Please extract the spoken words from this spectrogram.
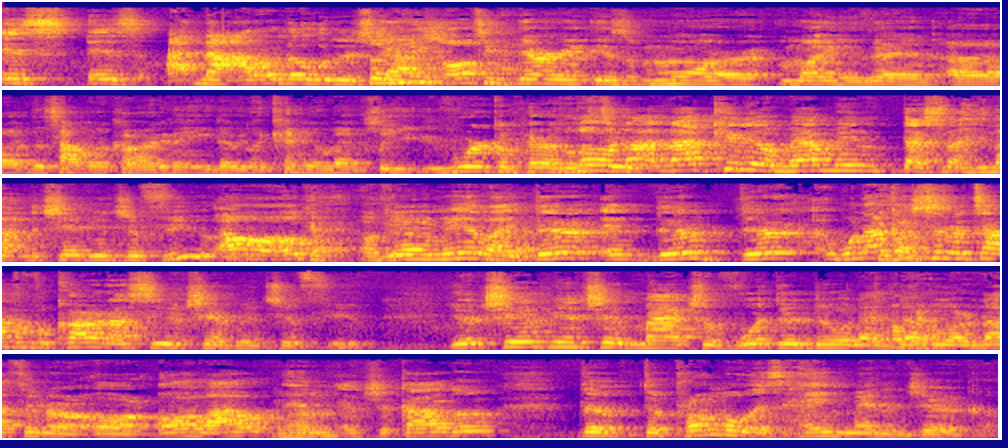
is is now I don't know who this So you think Austin Theory is more money than uh, the top of the card in AEW, like Kenny Omega? So you, you were compare those No, two? not not Kenny Omega. I mean, that's not he's not in the championship feud. I Oh, okay, okay. You know what I mean? Like Okay. they're they're they're when I consider top of a card, I see a championship feud. Your championship match of what they're doing at Okay. Double or Nothing or, or All Out in, Mhm. in Chicago, the the promo is Hangman and Jericho.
